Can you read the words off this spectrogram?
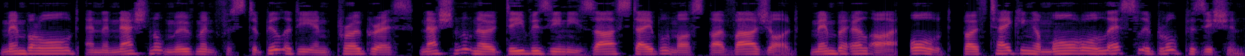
Member ALDE and the National Movement for Stability and Progress National no Divizini Stabilnost i Vajod, Member Li, ALDE, both taking a more or less liberal position.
